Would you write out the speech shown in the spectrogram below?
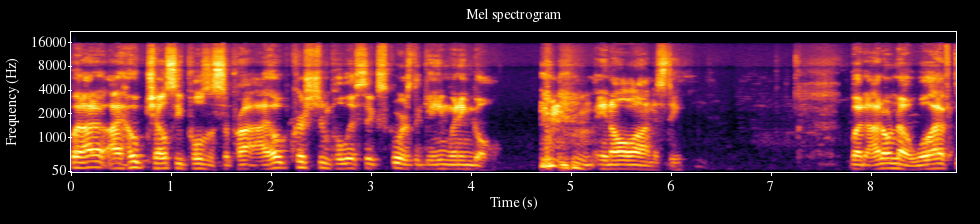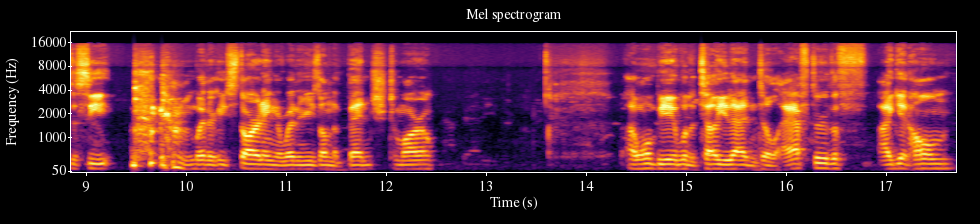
But I, I hope Chelsea pulls a surprise. I hope Christian Pulisic scores the game-winning goal. in all honesty, but I don't know. We'll have to see whether he's starting or whether he's on the bench tomorrow. I won't be able to tell you that until after the I get home,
